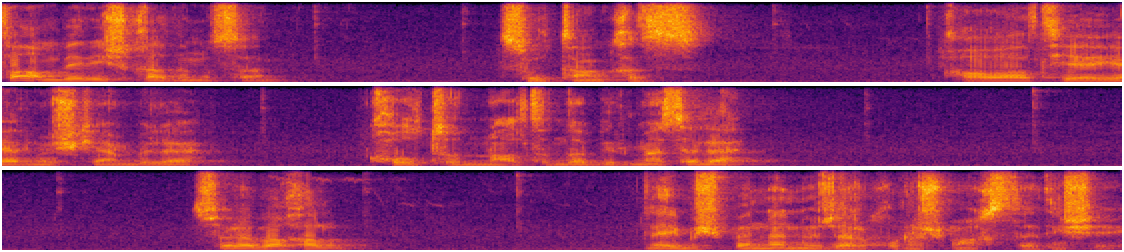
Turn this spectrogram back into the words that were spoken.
Tam bir iş kadınısan. Sultan kız. Kahvaltıya gelmişken bile koltuğunun altında bir mesele. Söyle bakalım. Neymiş benden özel konuşmak istediğin şey?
